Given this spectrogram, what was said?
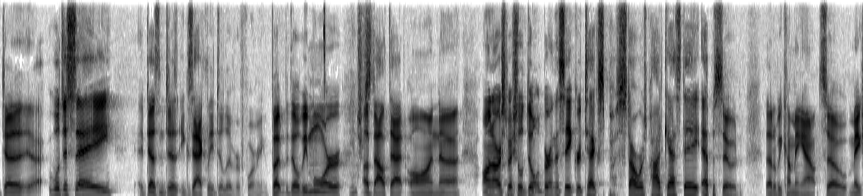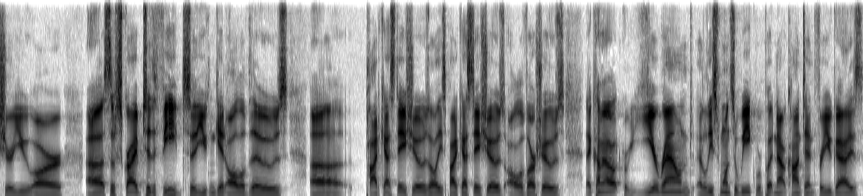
does we'll just say it doesn't exactly deliver for me but there'll be more about that on uh on our special don't burn the sacred text star wars podcast day episode that'll be coming out. So make sure you are uh subscribed to the feed so you can get all of those uh podcast day shows, all these podcast day shows, all of our shows that come out year round, at least once a week. We're putting out content for you guys.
